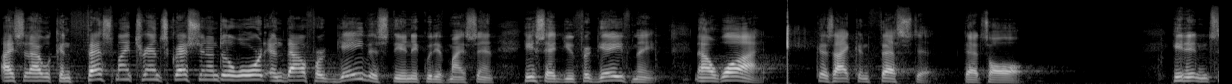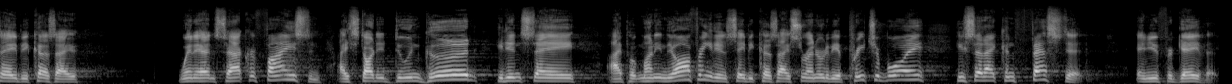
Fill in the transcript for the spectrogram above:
I said, I will confess my transgression unto the Lord, and thou forgavest the iniquity of my sin. He said, You forgave me. Now, why? Because I confessed it. That's all. He didn't say, Because I went ahead and sacrificed and I started doing good. He didn't say, I put money in the offering. He didn't say, Because I surrendered to be a preacher boy. He said, I confessed it and you forgave it.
